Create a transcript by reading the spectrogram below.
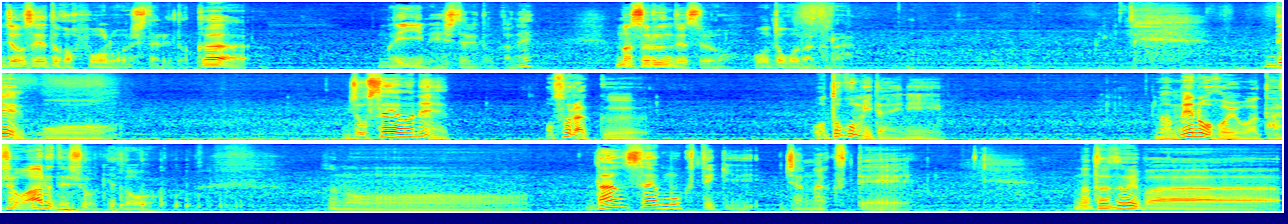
女性とかフォローしたりとか、まあ、いいねしたりとかね。まあするんですよ男だから。でこう女性はねおそらく男みたいに、まあ、目の保養は多少あるでしょうけどその男性目的じゃなくて、まあ、例えば、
